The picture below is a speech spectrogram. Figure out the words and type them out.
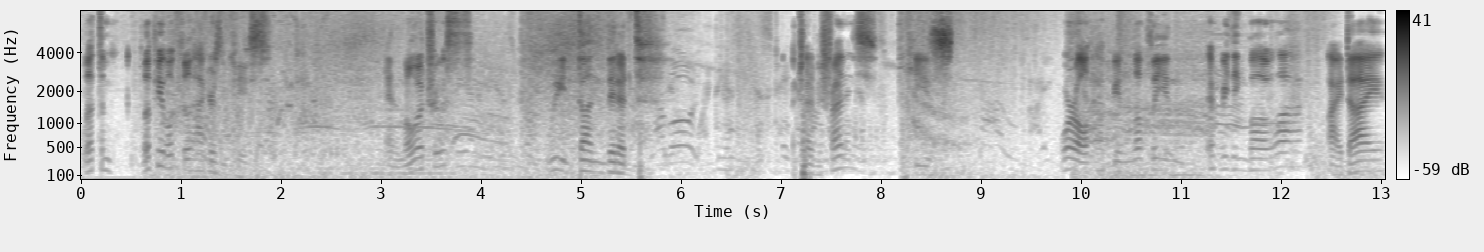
Let them... Let people kill hackers in peace. And moment of truth, we done did it. I try to be friends, he's... We're all happy and lovely and everything blah blah blah. I die,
